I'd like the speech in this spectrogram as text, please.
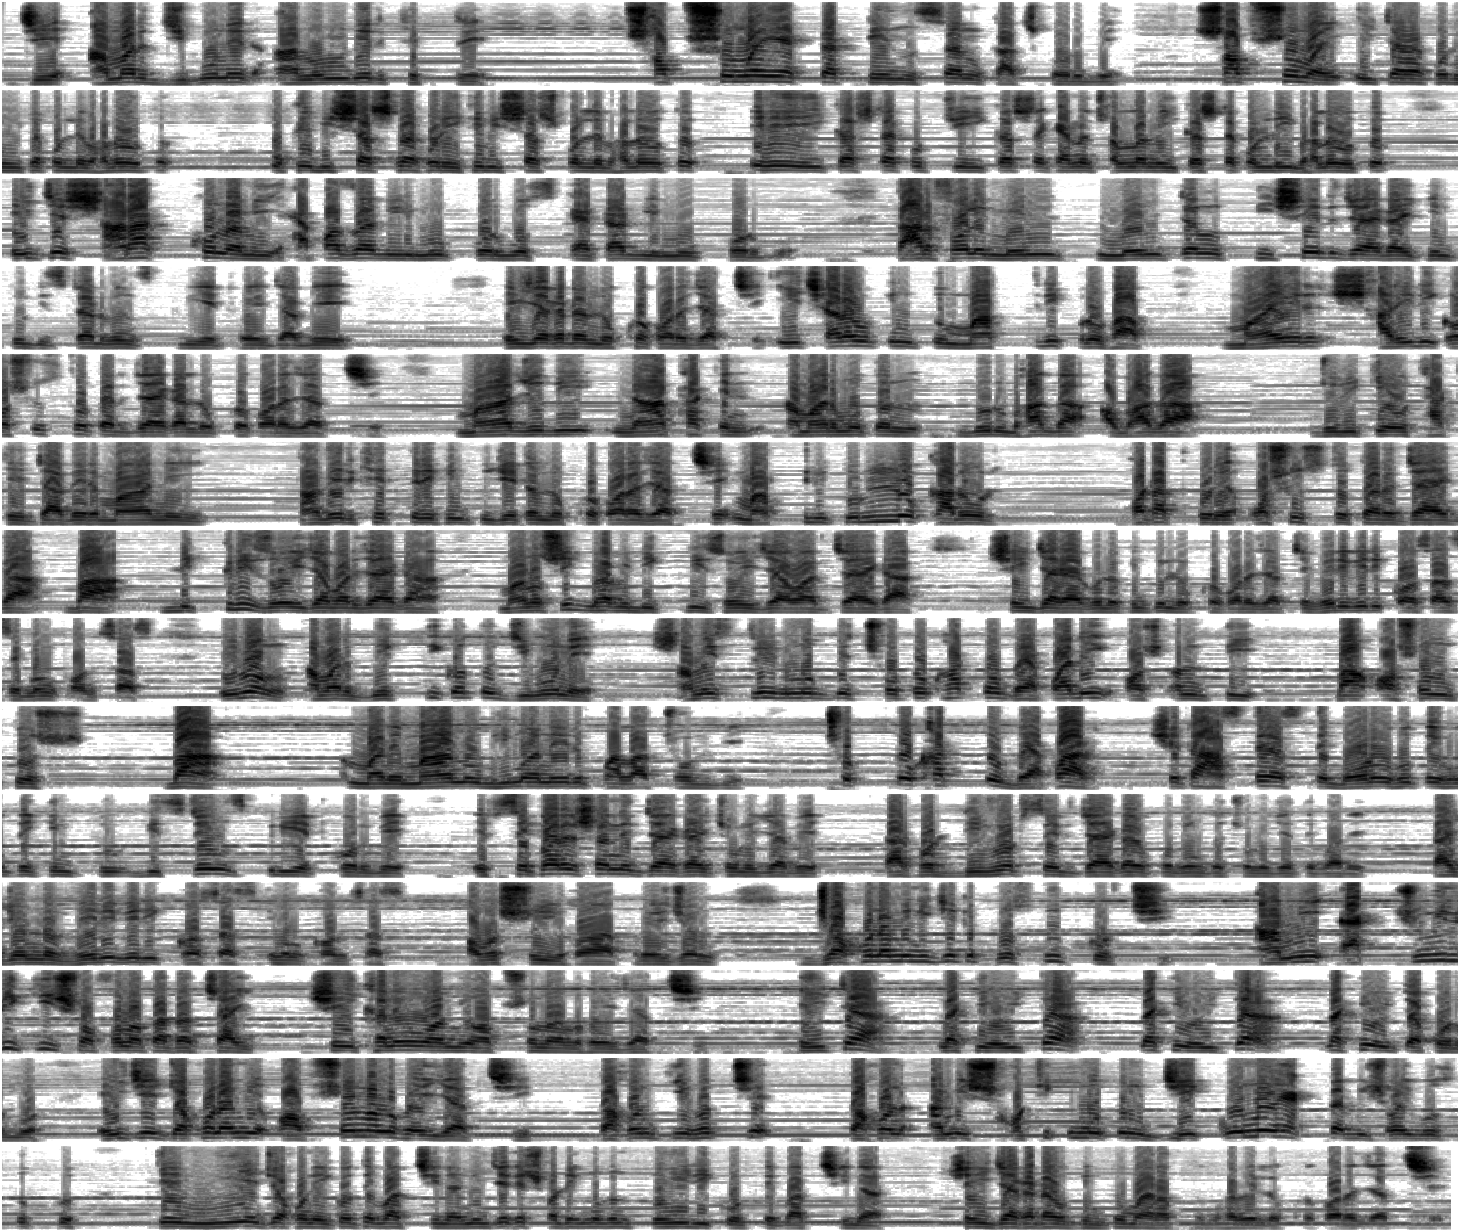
যে আমার জীবনের আনন্দের ক্ষেত্রে সবসময় একটা টেনশন কাজ করবে। সবসময় এইটা না করে এইটা করলে ভালো হতো, ওকে বিশ্বাস না করে একে বিশ্বাস করলে ভালো হতো, এ, এই কাজটা করছি, এই কাজটা কেন ছাড়লাম, এই কাজটা করলেই ভালো হতো। এই যে সারাক্ষণ আমি হ্যাপাজার্ডলি মুভ করব স্ক্যাটার্ডলি মুভ করব, তার ফলে মেন্টাল পিসের জায়গায় কিন্তু ডিস্টারবেন্স ক্রিয়েট হয়ে যাবে। এই জায়গাটা লক্ষ্য করা যাচ্ছে। এছাড়াও কিন্তু মাতৃ প্রভাব মায়ের শারীরিক অসুস্থতার জায়গা লক্ষ্য করা যাচ্ছে। মা যদি না থাকেন, আমার মতন দুর্ভাগা, অভাগা যদি কেউ থাকে যাদের মা নেই, তাদের ক্ষেত্রে কিন্তু যেটা লক্ষ্য করা যাচ্ছে, মাতৃতুল্য কারোর হঠাৎ করে অসুস্থতার জায়গা বা ডিক্রিজ হয়ে যাওয়ার জায়গা, মানসিকভাবে ডিক্রিজ হয়ে যাওয়ার জায়গা, সেই জায়গাগুলো কিন্তু লক্ষ্য করা যাচ্ছে। ভেরি ভেরি কসাস এবং কনসাস এবং আমার ব্যক্তিগত জীবনে স্বামী স্ত্রীর মধ্যে ছোটখাটো ব্যাপারই অশান্তি বা অসন্তোষ বা মানে মান অভিমানের পালা চলবে। ছোট্ট খাট্ট ব্যাপার, সেটা আস্তে আস্তে বড় হতে হতে কিন্তু ডিস্টেন্স ক্রিয়েট করবে সেপারেশনের জায়গায় চলে যাবে, তারপর ডিভোর্সের জায়গায় পর্যন্ত চলে যেতে পারে। তাই জন্য ভেরি ভেরি কসাস এবং কনসাস অবশ্যই হওয়া প্রয়োজন। যখন আমি নিজেকে প্রস্তুত করছি, আমি অ্যাকচুয়ালি কি সফলতাটা চাই, সেইখানেও আমি অপশনাল হয়ে যাচ্ছি। এইটা নাকি ওইটা নাকি ওইটা নাকি ওইটা করব। এই যে যখন আমি অপশনাল হয়ে যাচ্ছি, তখন কি হচ্ছে? তখন আমি সঠিক মতন যে কোনো একটা বিষয়বস্তু কে নিয়ে যখন এগোতে পারছি না, নিজেকে সঠিক মতন তৈরি করতে পারছি না, সেই জায়গাটাও কিন্তু মারাত্মকভাবে লক্ষ্য করা যাচ্ছে।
